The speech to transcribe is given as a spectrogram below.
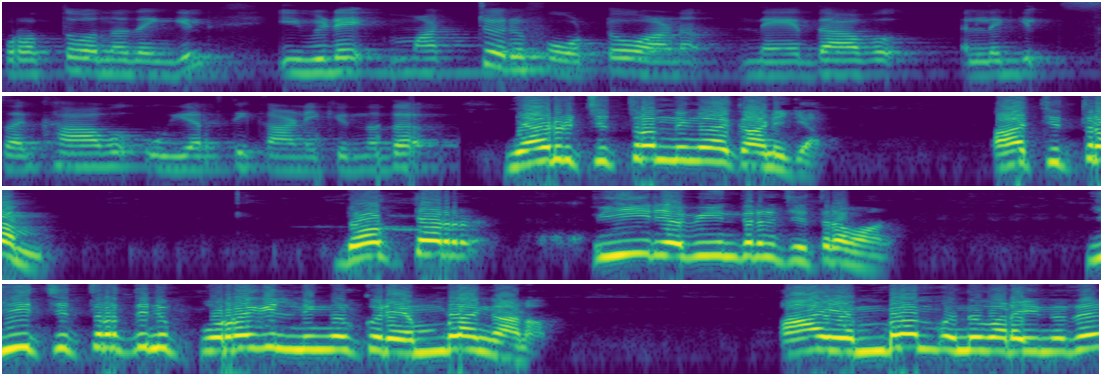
പുറത്തു വന്നതെങ്കിൽ ഇവിടെ മറ്റൊരു ഫോട്ടോ ആണ് നേതാവ് അല്ലെങ്കിൽ സഖാവ് ഉയർത്തി കാണിക്കുന്നത്. ഞാനൊരു ചിത്രം നിങ്ങളെ കാണിക്കാം. ആ ചിത്രം ഡോക്ടർ പി രവീന്ദ്രൻ ചിത്രമാണ്. ഈ ചിത്രത്തിന് പുറകിൽ നിങ്ങൾക്കൊരു എംബ്ലം കാണാം. ആ എംബ്ലം എന്ന് പറയുന്നത്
